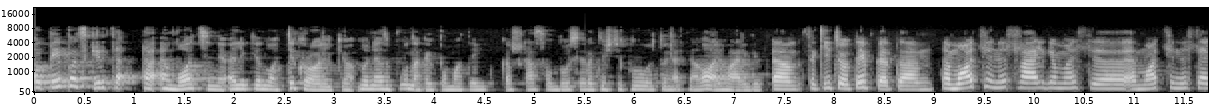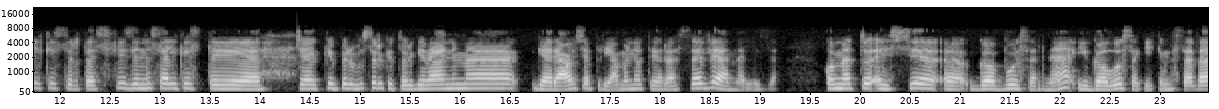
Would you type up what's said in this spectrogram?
o kaip atskirti tą emocinį alkį nuo tikro alkio? Nu, nes būna, kai pamatai kažką saldaus ir iš tikrųjų tu net nenori valgyti. Um, sakyčiau taip, kad um, emocinis valgymas, e, emocinis alkis ir tas fizinis alkis, tai čia kaip ir visur kitur gyvenime geriausia priemonė tai yra savianalizė kuomet tu esi e, gabus ar ne, įgalus, sakykime, save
